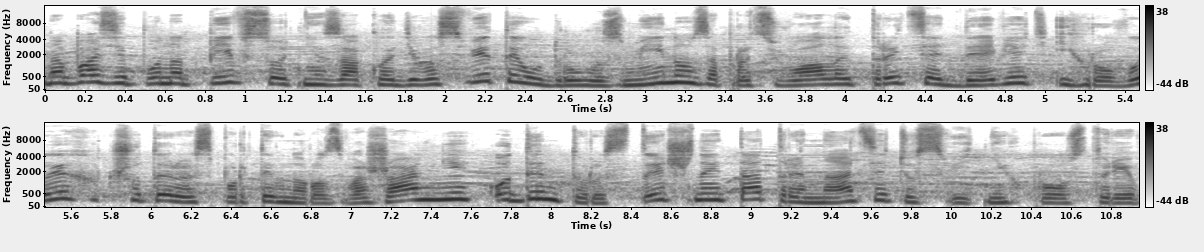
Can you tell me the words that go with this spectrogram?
На базі понад півсотні закладів освіти у другу зміну запрацювали 39 ігрових, 4 спортивно-розважальні, 1 туристичний та 13 освітніх просторів.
